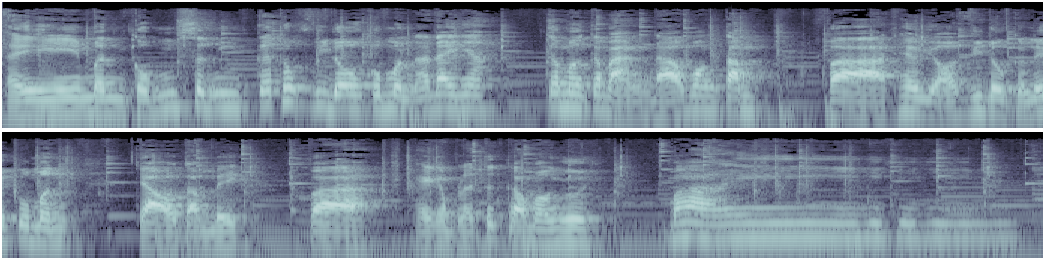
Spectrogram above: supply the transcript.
thì mình cũng xin kết thúc video của mình ở đây nha. Cảm ơn các bạn đã quan tâm và theo dõi video clip của mình. Chào tạm biệt và hẹn gặp lại tất cả mọi người. Bye!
